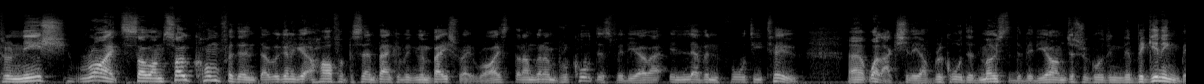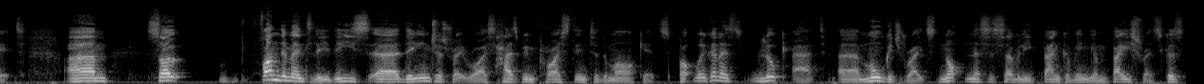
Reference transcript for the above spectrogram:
From niche, right? So I'm so confident that we're going to get a half a percent Bank of England base rate rise that I'm going to record this video at 11:42. Uh, well, actually, I've recorded most of the video. I'm just recording the beginning bit. Um, so fundamentally, these uh, the interest rate rise has been priced into the markets, but we're going to look at uh, mortgage rates, not necessarily Bank of England base rates, because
